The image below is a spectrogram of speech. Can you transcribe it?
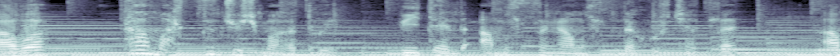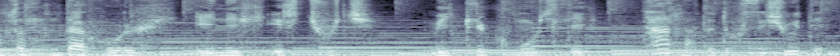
Аваа, та мартсан ч биш магадгүй. Би танд амлсан амлалтандаа хүрч чадлаа. Амлалтандаа хүрэх энийх ирч хүч, мэдлэг хүмүүжлийг та надад өгсөн шүү дээ.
